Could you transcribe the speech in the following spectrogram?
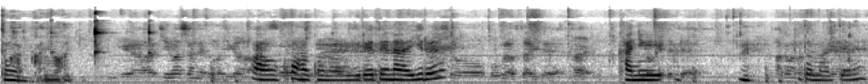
丼。カニが入ってあ、ここの入れてない？いる？カニ。うん。ちょっと待ってね。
